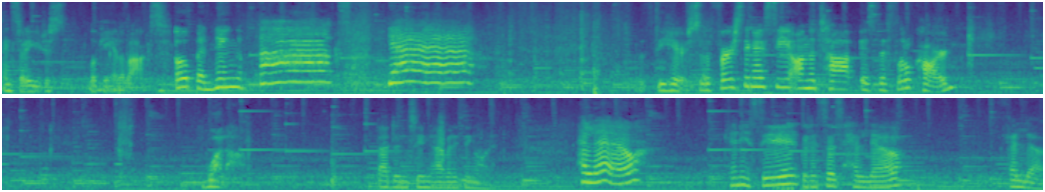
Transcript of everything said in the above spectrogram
instead of you just looking at the box. Opening the box, see here. So the first thing I see on the top is this little card. Voila. That didn't seem to have anything on it. Hello. Can you see it? that it says hello? Hello.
